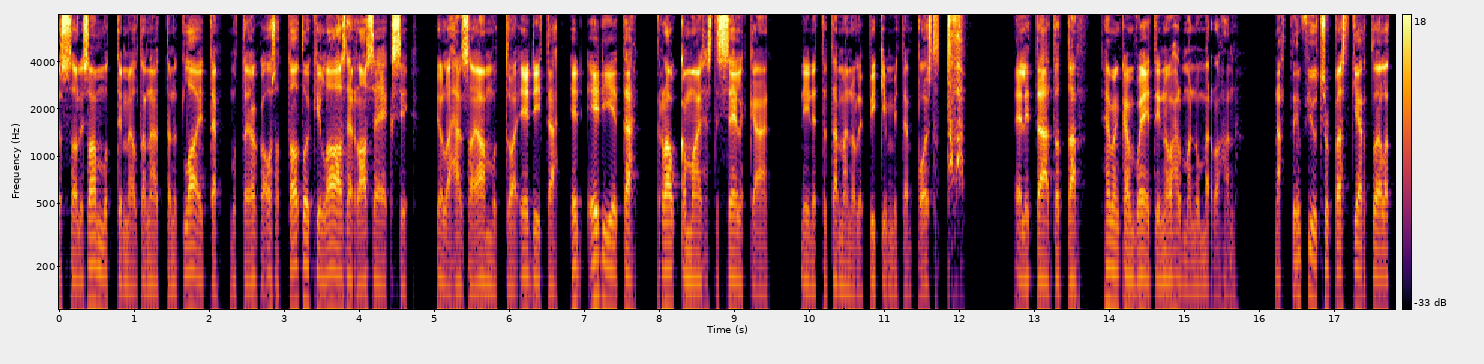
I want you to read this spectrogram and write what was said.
jossa oli sammuttimelta näyttänyt laite, mutta joka osoittautuikin laaseraseeksi, jolla hän sai ammuttua Editä, ed, Edietä raukkamaisesti selkään niin, että tämän oli pikimmiten poistuttava. Eli tämä tota, Heaven Can Waitin ohjelmanumerohan nähtiin Future Past kiertueella.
